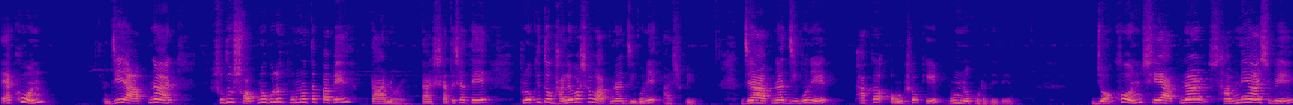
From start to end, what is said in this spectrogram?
এখন যে আপনার শুধু স্বপ্নগুলো পূর্ণতা পাবে তা নয়, তার সাথে সাথে প্রকৃত ভালোবাসাও আপনার জীবনে আসবে, যা আপনার জীবনের ফাঁকা অংশকে পূর্ণ করে দেবে। যখন সে আপনার সামনে আসবে,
